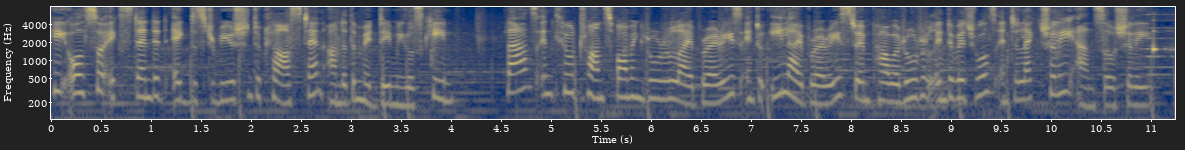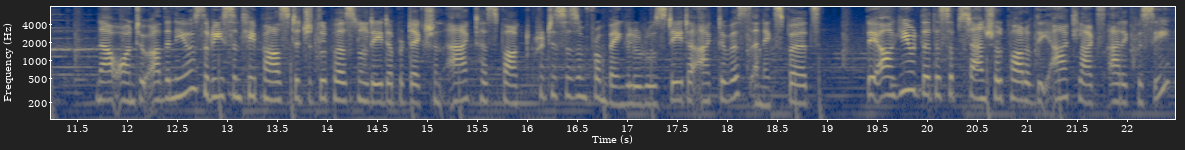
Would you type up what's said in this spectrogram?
He also extended egg distribution to Class 10 under the midday meal scheme. Plans include transforming rural libraries into e libraries to empower rural individuals intellectually and socially. Now, on to other news. The recently passed Digital Personal Data Protection Act has sparked criticism from Bengaluru's data activists and experts. They argued that a substantial part of the Act lacks adequacy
